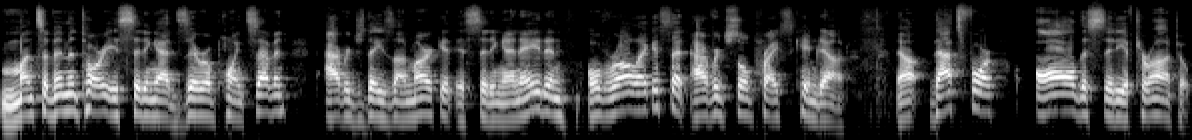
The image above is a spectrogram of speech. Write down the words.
Months of inventory is sitting at 0.7. Average days on market is sitting at 8. And overall, like I said, average sold price came down. Now, that's for all the city of Toronto.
